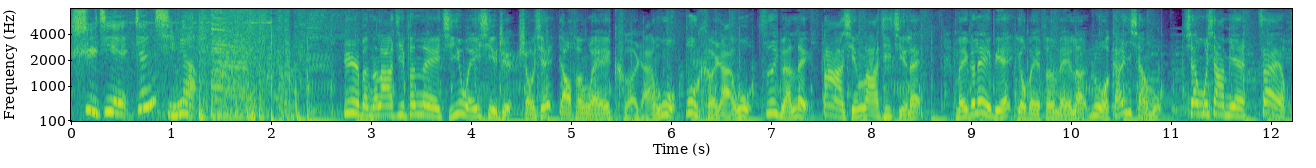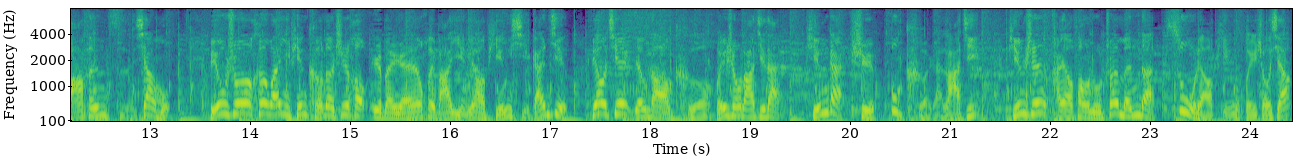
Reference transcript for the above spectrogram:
世界真奇妙。日本的垃圾分类极为细致，首先要分为可燃物、不可燃物、资源类、大型垃圾几类，每个类别又被分为了若干项目。项目下面再划分子项目，比如说喝完一瓶可乐之后，日本人会把饮料瓶洗干净，标签扔到可回收垃圾袋，瓶盖是不可燃垃圾，瓶身还要放入专门的塑料瓶回收箱。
